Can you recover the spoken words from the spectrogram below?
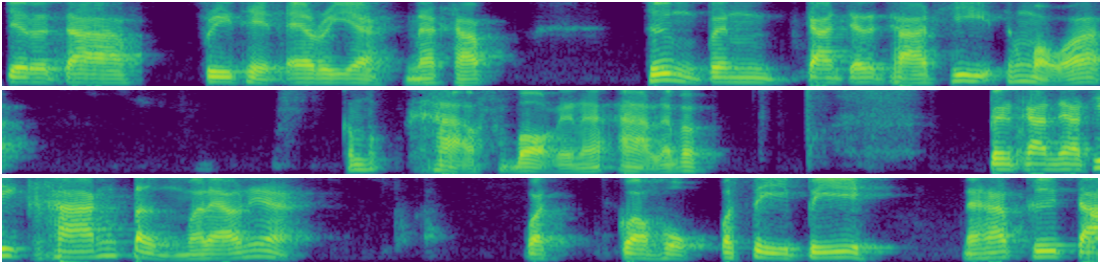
เจรจา Free Trade Area นะครับ ซึ่งเป็นการเจรจาที่ต้องบอกว่าข่าวบอกเลยนะ อ่านแล้วแบบ เป็นการเจรจาที่ค้างเติ่งมาแล้วเนี่ย กว่ากว่าหกกว่าสี่ปี นะครับ คือจะ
